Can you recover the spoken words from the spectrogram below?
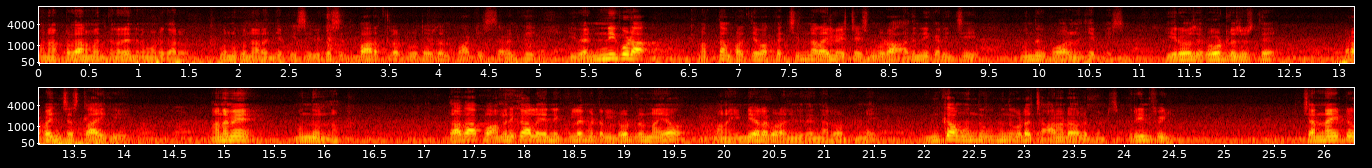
మన ప్రధానమంత్రి నరేంద్ర మోడీ గారు పూనుకున్నారని చెప్పేసి వికసిత్ భారత్లో టూ థౌజండ్ ఫార్టీ సెవెన్కి ఇవన్నీ కూడా మొత్తం ప్రతి ఒక్క చిన్న రైల్వే స్టేషన్ కూడా ఆధునీకరించి ముందుకు పోవాలని చెప్పేసి. ఈరోజు రోడ్లు చూస్తే ప్రపంచ స్థాయికి మనమే ముందున్నాం. దాదాపు అమెరికాలో ఎన్ని కిలోమీటర్లు రోడ్లు ఉన్నాయో మన ఇండియాలో కూడా అన్ని విధంగా రోడ్లు ఉన్నాయి. ఇంకా ముందు ముందు కూడా చాలా developments. Green field. Chennai to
